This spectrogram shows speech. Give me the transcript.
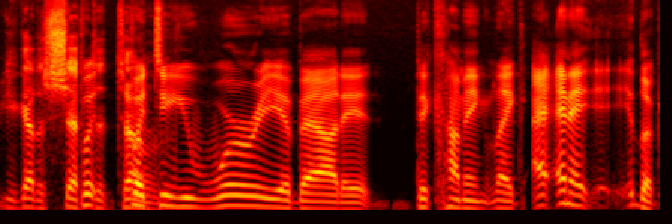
you got to set but, the tone." But do you worry about it becoming like? And it, look,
